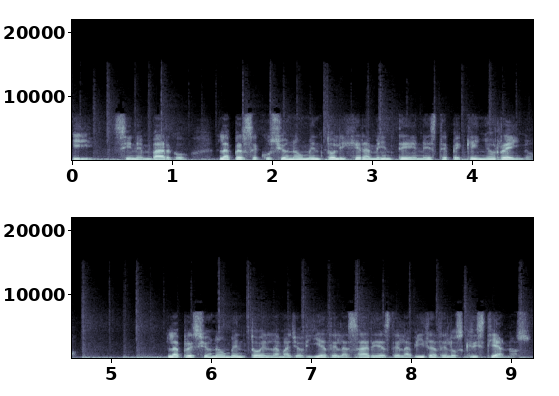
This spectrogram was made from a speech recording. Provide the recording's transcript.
Y, sin embargo, la persecución aumentó ligeramente en este pequeño reino. La presión aumentó en la mayoría de las áreas de la vida de los cristianos.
